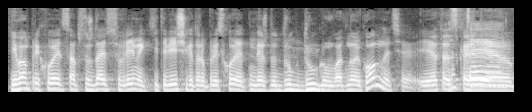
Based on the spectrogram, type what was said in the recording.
И вам приходится обсуждать все время какие-то вещи, которые происходят между друг другом в одной комнате, и это скорее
